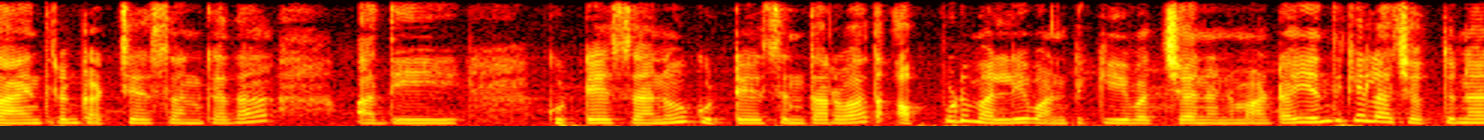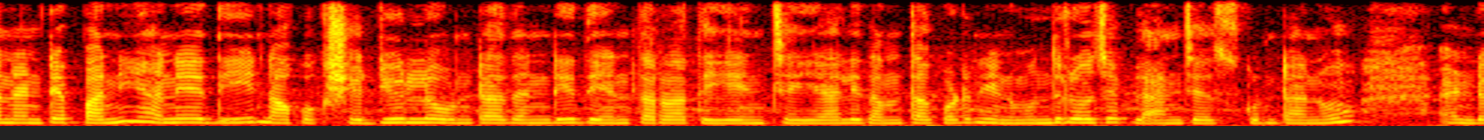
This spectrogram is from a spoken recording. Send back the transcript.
సాయంత్రం కట్ చేశాను కదా అది కుట్టేశాను కుట్టేసిన తర్వాత అప్పుడు మళ్ళీ వంటకి వచ్చానమాట ఎందుకు ఇలా చెప్తున్నానంటే పని అనేది నాకు ఒక షెడ్యూల్లో ఉంటుందండి. దేని తర్వాత ఏం చేయాలి ఇదంతా కూడా నేను ముందు రోజే ప్లాన్ చేసుకుంటాను. అండ్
